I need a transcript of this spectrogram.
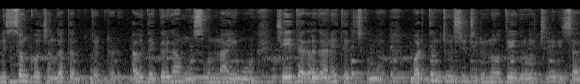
నిస్సంకోచంగా తలుపు తట్టాడు. అవి దగ్గరగా మూసి ఉన్నాయేమో చేయి తగలగానే తెరుచుకున్నాయి. భర్తను చూసి చిరునవ్వుతో ఎదురు వచ్చింది విశాల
